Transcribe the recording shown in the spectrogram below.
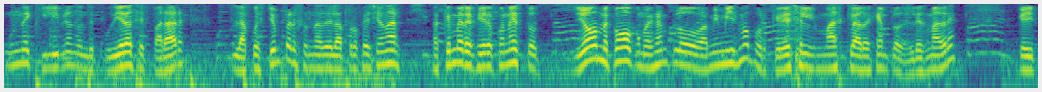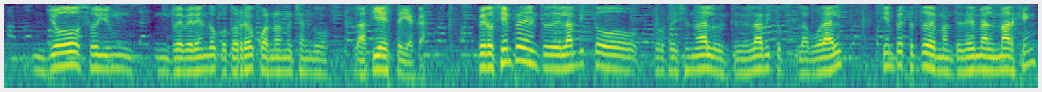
un, equilibrio en donde pudiera separar la cuestión personal de la profesional. ¿A qué me refiero con esto? Yo me pongo como ejemplo a mí mismo porque es el más claro ejemplo del desmadre que yo soy un reverendo cotorreo cuando ando echando la fiesta y acá. Pero siempre dentro del ámbito profesional o dentro del ámbito laboral, siempre trato de mantenerme al margen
